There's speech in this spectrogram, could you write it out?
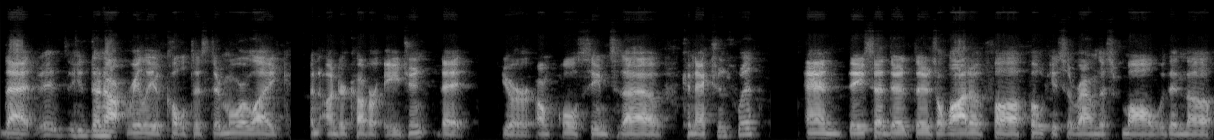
that it, they're not really a cultist. They're more like an undercover agent that your uncle seems to have connections with. And they said that there's a lot of uh, focus around this mall within the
